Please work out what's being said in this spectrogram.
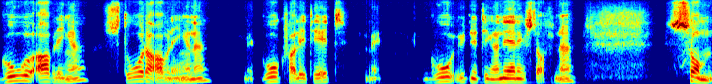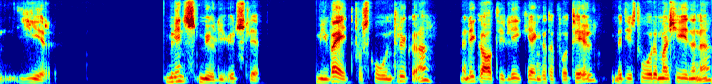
gode avlinger, store avlingene med god kvalitet, med god utnytting av næringsstoffene, som gir minst mulig utslipp. Vi vet hvor skoen trykker, men det er ikke alltid like enkelt å få til med de store maskinene.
